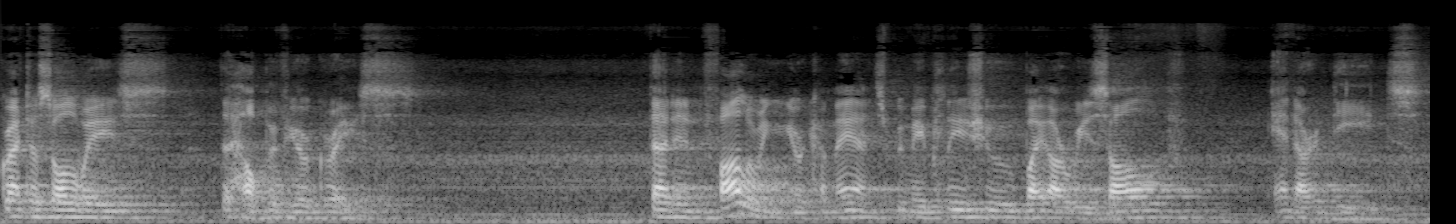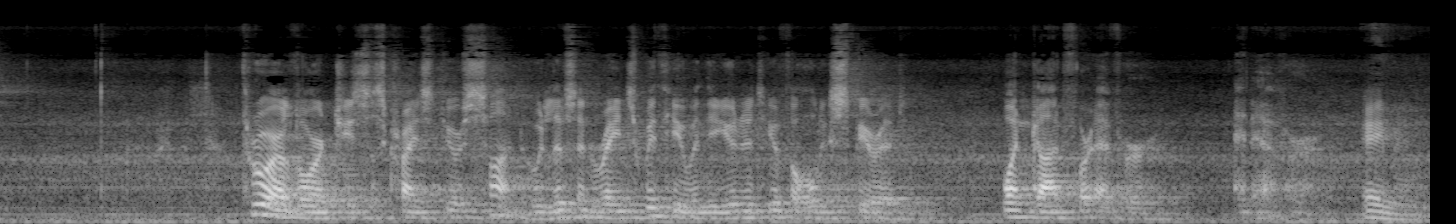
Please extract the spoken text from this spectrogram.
grant us always the help of your grace, that in following your commands we may please you by our resolve and our deeds. Through our Lord Jesus Christ, your Son, who lives and reigns with you in the unity of the Holy Spirit, one God forever and ever. Amen.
